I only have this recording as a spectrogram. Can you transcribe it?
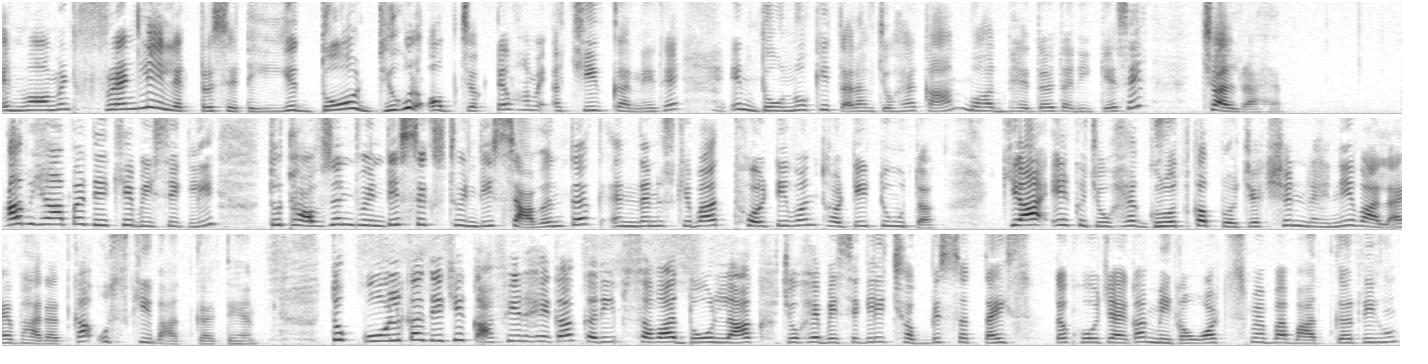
एनवायरमेंट फ्रेंडली इलेक्ट्रिसिटी ये दो ड्यूल ऑब्जेक्टिव हमें अचीव करने थे। इन दोनों की तरफ़ जो है काम बहुत बेहतर तरीके से चल रहा है। अब यहाँ पर देखिए बेसिकली 2026-27 तक एंड देन उसके बाद 31-32 तक, क्या एक जो है ग्रोथ का प्रोजेक्शन रहने वाला है भारत का? उसकी बात करते हैं। तो कोल का देखिए काफ़ी रहेगा, करीब सवा दो लाख जो है बेसिकली 26-27 तक हो जाएगा। मेगावाट्स में मैं बात कर रही हूँ।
